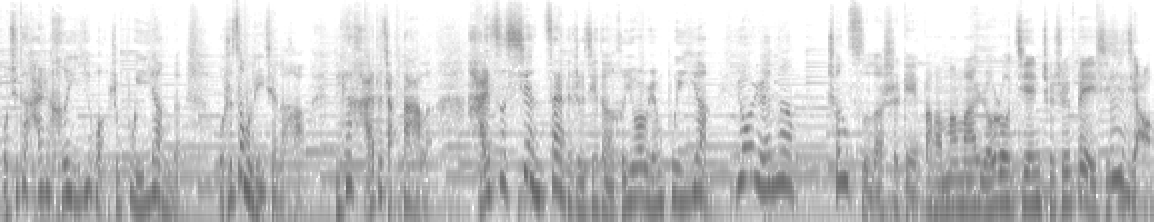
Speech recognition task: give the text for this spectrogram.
我觉得还是和以往是不一样的。我是这么理解的哈，你看孩子长大了，孩子现在的这个阶段和幼儿园不一样。幼儿园呢，撑死了是给爸爸妈妈揉揉肩、捶捶背、洗洗脚。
